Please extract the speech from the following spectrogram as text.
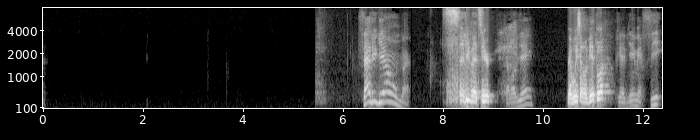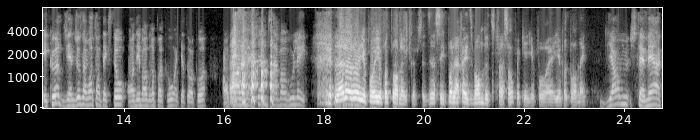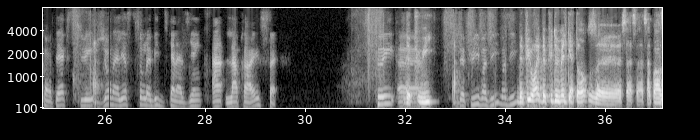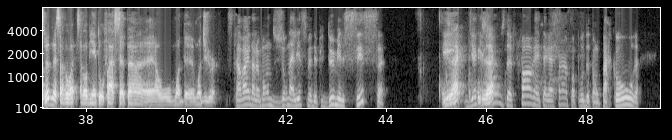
Salut Guillaume! Salut Mathieu! Ça va bien? Ben oui, ça va bien toi? Très bien, merci. Écoute, je viens juste d'avoir ton texto. On débordera pas trop, inquiète-toi pas. On part la machine, ça va rouler. Non, non, non, il n'y a, pas, a pas de problème. Comme je te dis, c'est pas la fin du monde de toute façon, fait qu'il n'y a, pas, a pas de problème. Guillaume, je te mets en contexte. Tu es journaliste sur le beat du Canadien à La Presse. Euh, depuis. Depuis, vas-y, vas-y. Depuis, ouais, depuis 2014. Euh, ça, ça, ça, passe vite, mais ça va, ça va bientôt faire sept ans euh, au mois de, mois de juin. Tu travailles dans le monde du journalisme depuis 2006. Exact. il y a quelque chose de fort intéressant à propos de ton parcours.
